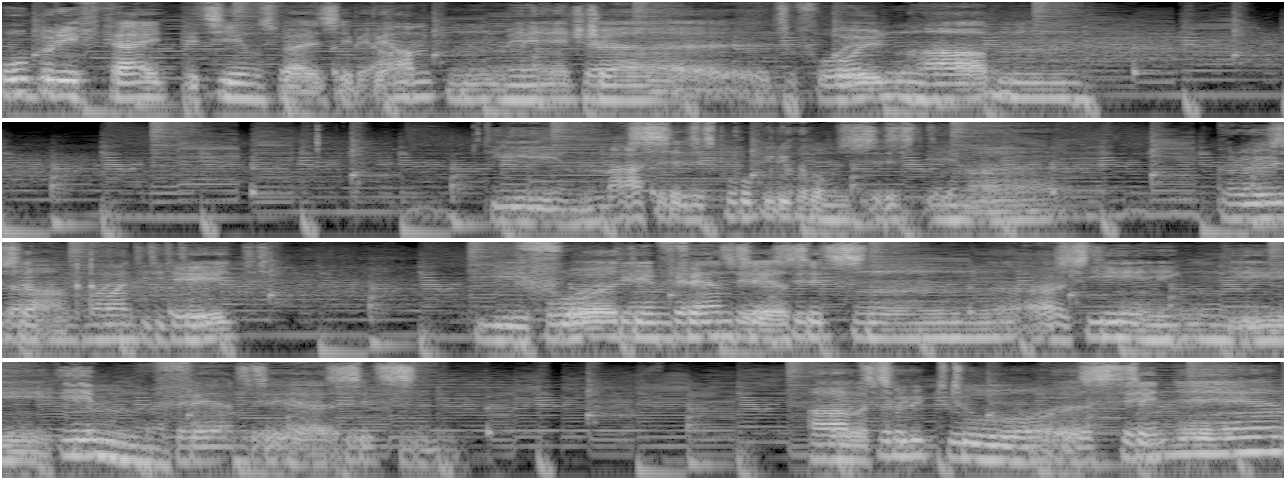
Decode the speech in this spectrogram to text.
äh, Obrigkeit bzw. Beamtenmanager äh, zu folgen haben. Die Masse des Publikums ist immer größer an Quantität, die vor dem Fernseher sitzen, als diejenigen, die im Fernseher sitzen. Aber zurück zu Szene.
